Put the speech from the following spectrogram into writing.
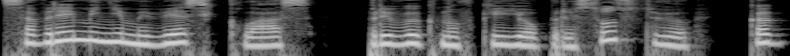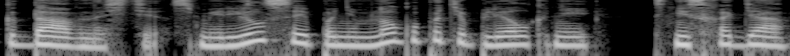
Со временем весь класс привыкнув к ее присутствию, как к давности, смирился и понемногу потеплел к ней, снисходя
